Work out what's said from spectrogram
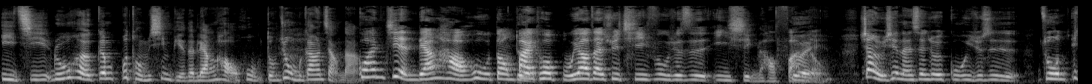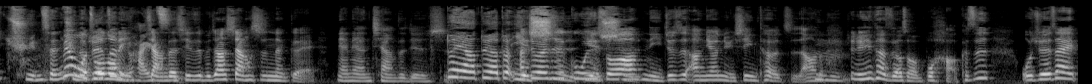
以及如何跟不同性别的良好互动，就我们刚刚讲的、啊。关键良好互动，拜托不要再去欺负就是异性了，好烦对哦。，像有些男生就会故意就是捉一群成群因为的我觉得这里捉弄女孩子。讲的其实比较像是那个哎娘娘腔这件事。对啊，对啊，对啊，也他就是故意说你就是啊，你有女性特质，然后嗯就女性特质有什么不好？可是我觉得在，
